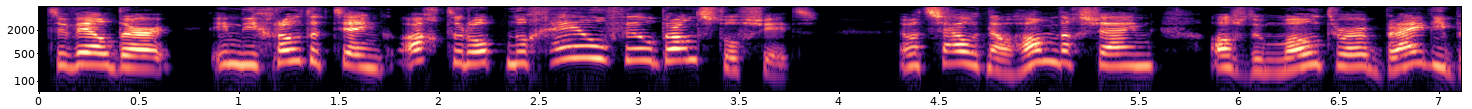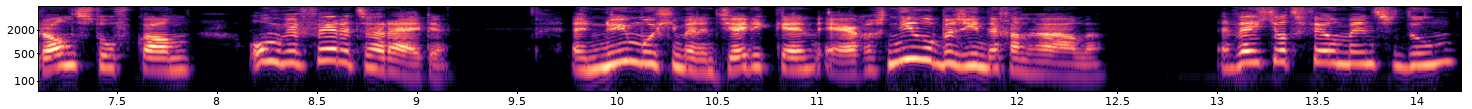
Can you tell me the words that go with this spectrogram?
terwijl er in die grote tank achterop nog heel veel brandstof zit. En wat zou het nou handig zijn als de motor bij die brandstof kan om weer verder te rijden. En nu moet je met een jerrycan ergens nieuwe benzine gaan halen. En weet je wat veel mensen doen?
